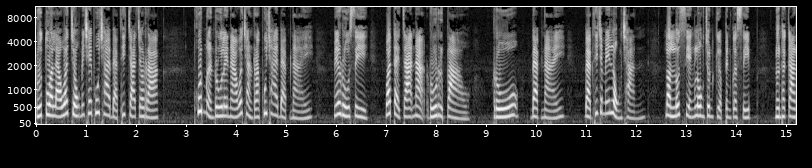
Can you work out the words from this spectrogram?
รู้ตัวแล้วว่าโจกไม่ใช่ผู้ชายแบบที่จ้าจะรัก พูดเหมือนรู้เลยนะว่าฉันรักผู้ชายแบบไหน ไม่รู้สิว่าแต่จ้าน่ะ รู้หรือเปล่า รู้ แบบไหน แบบที่จะไม่หลงฉัน หล่อนลดเสียงลงจนเกือบเป็นกระซิบนนทการ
